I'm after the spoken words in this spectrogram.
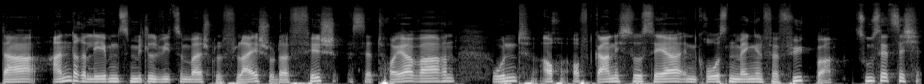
da andere Lebensmittel wie zum Beispiel Fleisch oder Fisch sehr teuer waren und auch oft gar nicht so sehr in großen Mengen verfügbar. Zusätzlich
